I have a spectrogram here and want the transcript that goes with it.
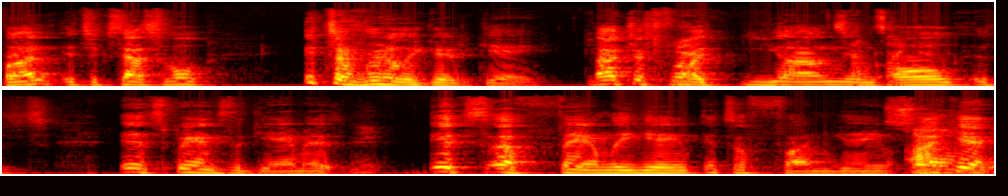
fun. It's accessible. It's a really good game. Not just for Yeah. like young and like old. It's it spans the gamut. It's a family game. It's a fun game. I can't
